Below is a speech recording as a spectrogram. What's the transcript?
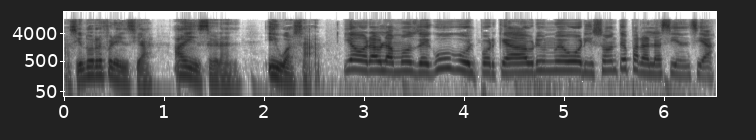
haciendo referencia a Instagram y WhatsApp. Y ahora hablamos de Google porque abre un nuevo horizonte para la ciencia.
